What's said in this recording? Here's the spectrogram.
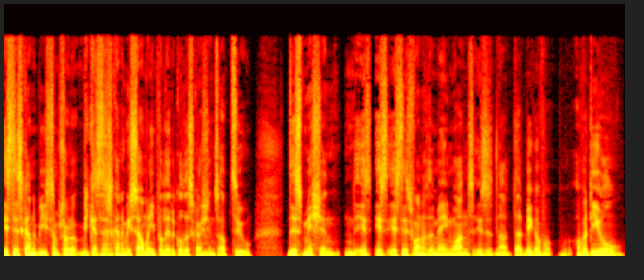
is this going to be some sort of because there's going to be so many political discussions up to this mission? Is is is this one of the main ones? Is it not that big of a, of a deal?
